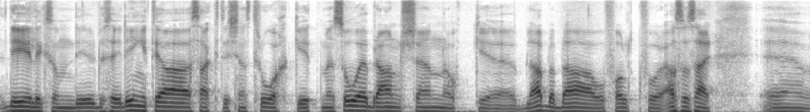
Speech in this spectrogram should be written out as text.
det är liksom, det, du säger det är inget jag har sagt, det känns tråkigt, men så är branschen och eh, bla bla bla och folk får... Alltså så här, eh,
